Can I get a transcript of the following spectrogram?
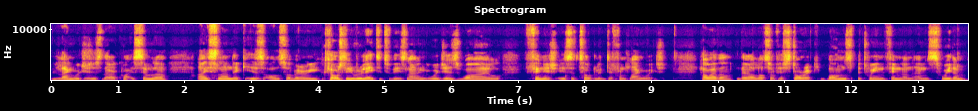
languages that are quite similar. Icelandic is also very closely related to these languages, while Finnish is a totally different language. However, there are lots of historic bonds between Finland and Sweden,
